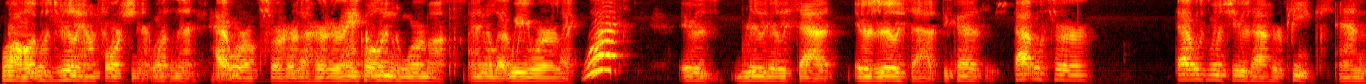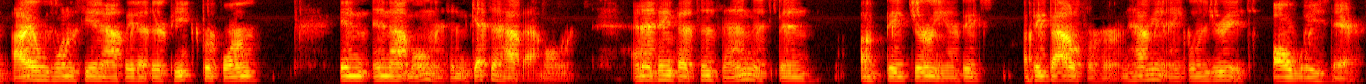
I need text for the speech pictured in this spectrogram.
Well, it was really unfortunate, wasn't it, at Worlds for her to hurt her ankle in the warm up. I know that we were like, what? It was really, really sad. It was really sad because that was her. That was when she was at her peak, and I always want to see an athlete at their peak perform in in that moment and get to have that moment. And I think that since then, it's been a big journey, a big a big battle for her. And having an ankle injury, it's always there.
